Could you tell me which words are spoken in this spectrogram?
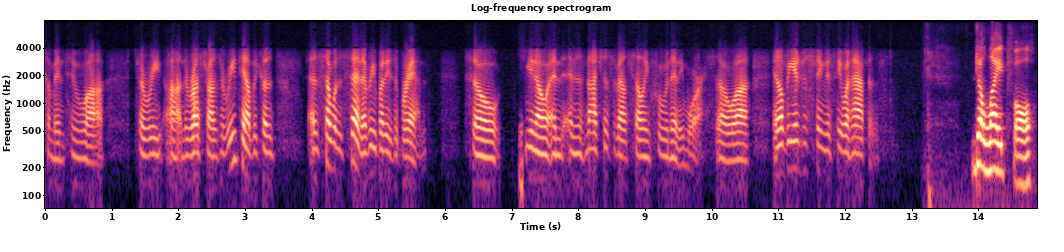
come into uh, to re, uh, the restaurants and retail because, as someone said, everybody's a brand. So you know, and and it's not just about selling food anymore. So uh, it'll be interesting to see what happens. Delightful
